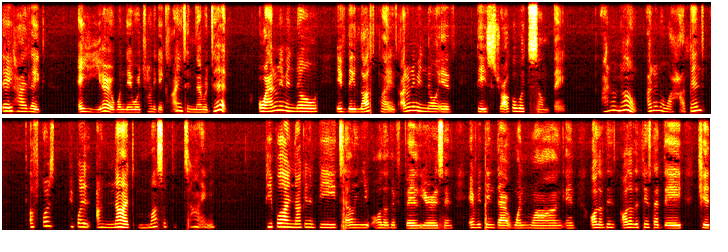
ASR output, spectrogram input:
they had like a year when they were trying to get clients and never did. Or I don't even know if they lost clients. I don't even know if they struggle with something. I don't know. I don't know what happened. Of course, people are not most of the time people are not going to be telling you all of their failures and everything that went wrong and all of things all of the things that they could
